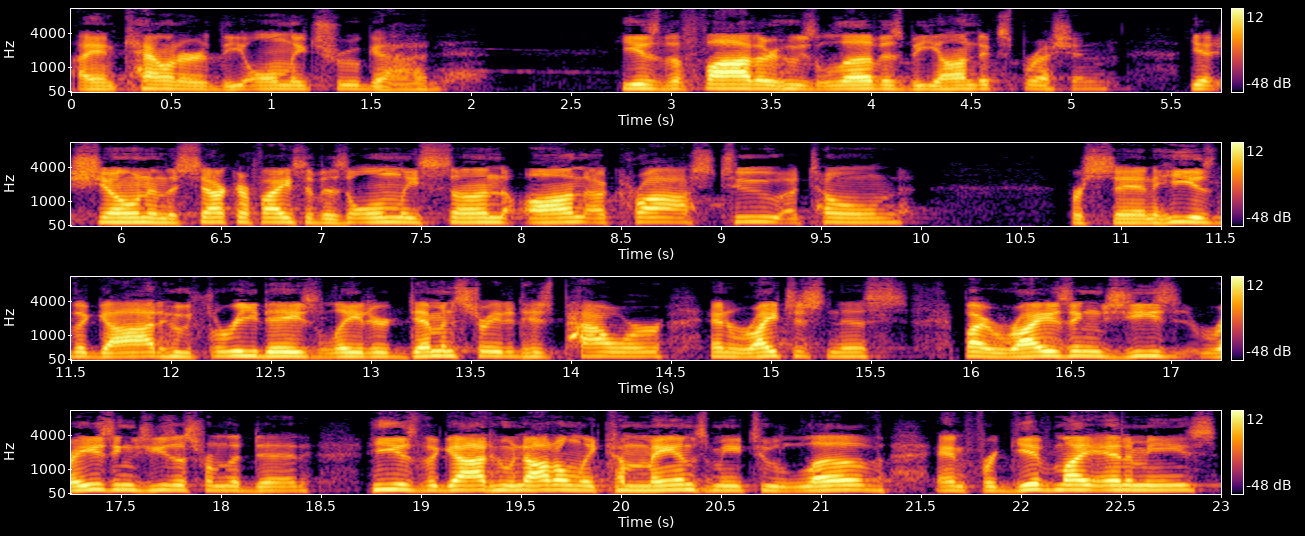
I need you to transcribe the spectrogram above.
I encountered the only true God. He is the Father whose love is beyond expression, yet shown in the sacrifice of his only Son on a cross to atone for sin. He is the God who three days later demonstrated his power and righteousness by rising Jesus, raising Jesus from the dead. He is the God who not only commands me to love and forgive my enemies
